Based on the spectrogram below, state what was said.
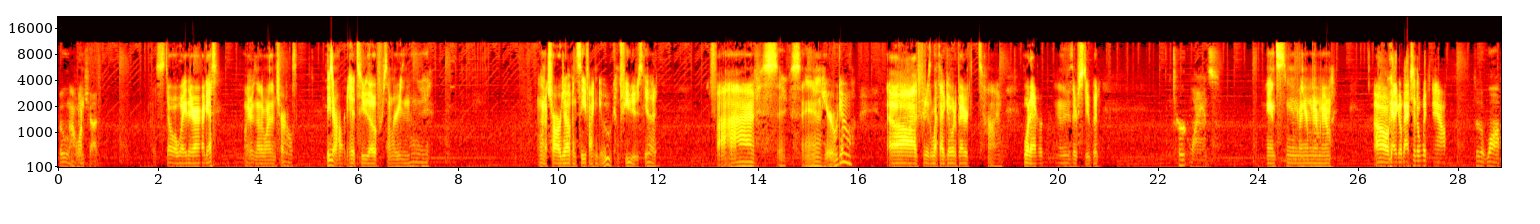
Boom, Oh, one- shot. Stow away there, I guess. Oh, there's another one of them turtles. These are hard to hit too, though, for some reason. I'm gonna charge up and see if I can get. Ooh, confused. Good. Five, six, and here we go. Oh, I should have let that go at a better time. Whatever. They're stupid. Turtlance. And s- nom, nom, nom. oh, gotta go back to the whip now. To the. Pronunciate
